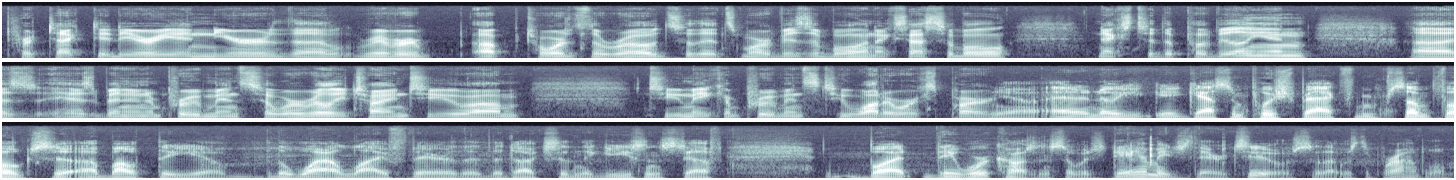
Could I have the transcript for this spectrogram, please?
protected area near the river up towards the road so that it's more visible and accessible next to the pavilion uh, has, has, been an improvement. So we're really trying to um, to make improvements to Waterworks Park. Yeah, and I know you, got some pushback from some folks uh, about the uh, the wildlife there, the, the ducks and the geese and stuff, but they were causing so much damage there too. So that was the problem.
